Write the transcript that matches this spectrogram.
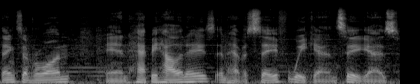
thanks everyone, and happy holidays, and have a safe weekend. See you guys.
